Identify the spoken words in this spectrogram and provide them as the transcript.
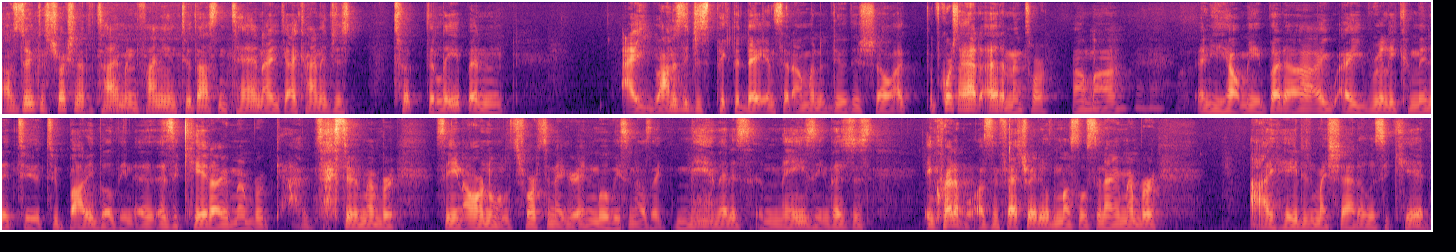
I was doing construction at the time, and finally in 2010, I, I kind of just took the leap and I honestly just picked a date and said I'm going to do this show. I, of course, I had I had a mentor, um, uh, and he helped me. But uh, I I really committed to to bodybuilding. As, a kid, I remember God, I still remember seeing Arnold Schwarzenegger in movies, and I was like, man, that is amazing. That's just incredible. I was infatuated with muscles, and I remember I hated my shadow as a kid.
